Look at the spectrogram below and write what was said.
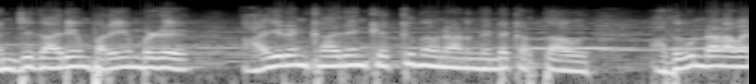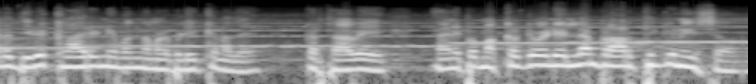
അഞ്ച് കാര്യം പറയുമ്പോൾ ആയിരം കാര്യം കേൾക്കുന്നവനാണ് നിന്റെ കർത്താവ്. അതുകൊണ്ടാണ് അവന് ദിവ്യകാരുണ്യമെന്ന് നമ്മൾ വിളിക്കണത് കർത്താവേ ഞാനിപ്പോൾ മക്കൾക്ക് വേണ്ടി എല്ലാം പ്രാർത്ഥിക്കണം ഈശോ.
